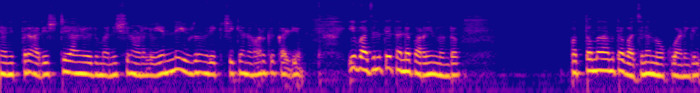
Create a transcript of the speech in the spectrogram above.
ഞാൻ ഇത്ര അരിഷ്ടയായ ഒരു മനുഷ്യനാണല്ലോ എന്നെ ഇവിടെ നിന്ന് രക്ഷിക്കാൻ ആർക്ക് കഴിയും? ഈ വചനത്തെ തന്നെ പറയുന്നുണ്ട് പത്തൊമ്പതാമത്തെ വചനം നോക്കുവാണെങ്കിൽ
